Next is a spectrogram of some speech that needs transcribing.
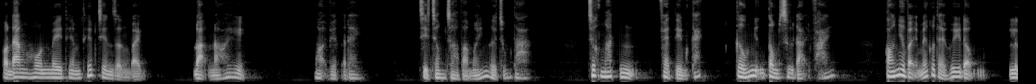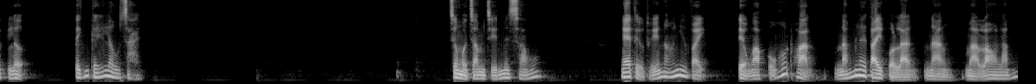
còn đang hôn mê thêm thiếp trên giường bệnh. Đoạn nói, mọi việc ở đây chỉ trông chờ vào mấy người chúng ta. Trước mắt, phải tìm cách cứu những tông sư đại phái. Có như vậy mới có thể huy động lực lượng tính kế lâu dài. Chương một trăm chín mươi sáu. Nghe tiểu thúy nói như vậy, tiểu ngọc cũng hốt hoảng, nắm lấy tay của làng, nàng mà lo lắng.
